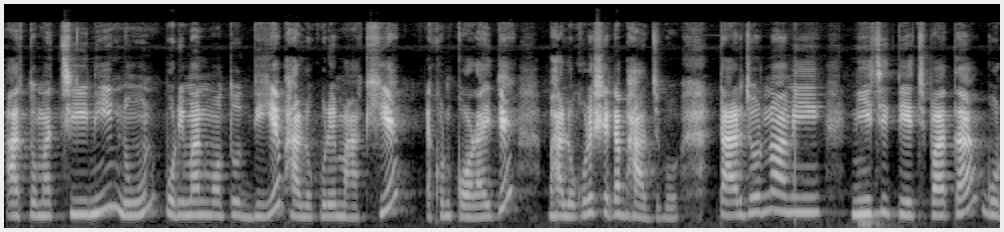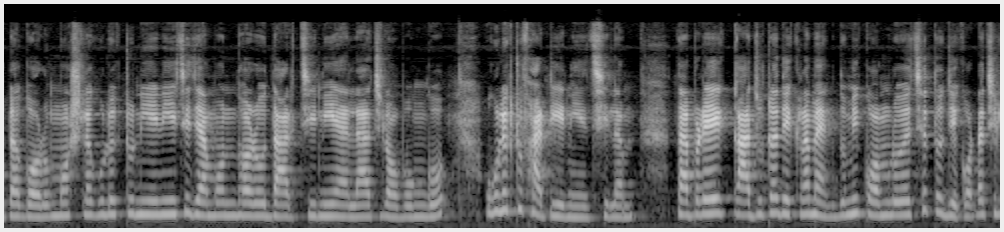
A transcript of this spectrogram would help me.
আর তোমার চিনি, নুন পরিমাণ মতো দিয়ে ভালো করে মাখিয়ে এখন কড়াইতে ভালো করে সেটা ভাজবো। তার জন্য আমি নিয়েছি তেজপাতা, গোটা গরম মশলাগুলো একটু নিয়ে নিয়েছি, যেমন ধরো দারচিনি, এলাচ, লবঙ্গ, ওগুলো একটু ফাটিয়ে নিয়েছিলাম। তারপরে কাজুটা দেখলাম একদমই কম রয়েছে, তো যে কটা ছিল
